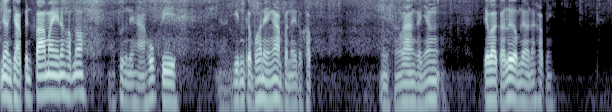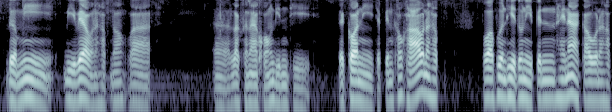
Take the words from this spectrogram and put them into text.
เนื่องจากเป็นป่าไม้นะครับเนาะเพิ่งได้หาหกปีดินกับพ่อในงามปันไหนหรอกครับนี่ข้างล่างก็ยังแต่ว่าก็เริ่มแล้วนะครับนี่เริ่มมีบีแววนะครับเนาะว่าลักษณะของดินที่แต่ก่อนนี่จะเป็นขาวๆนะครับ เพราะว่าพื้นที่ตรงนี้เป็นไฮหน้าเก่านะครับ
